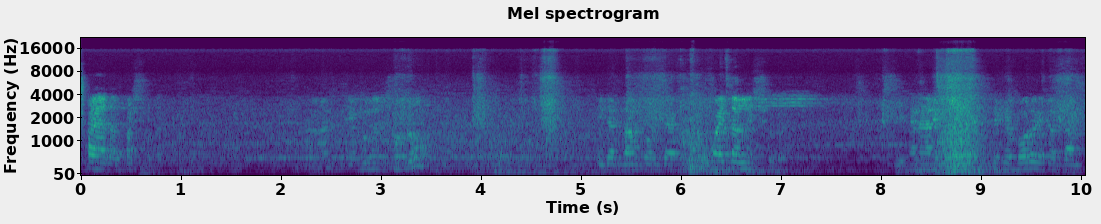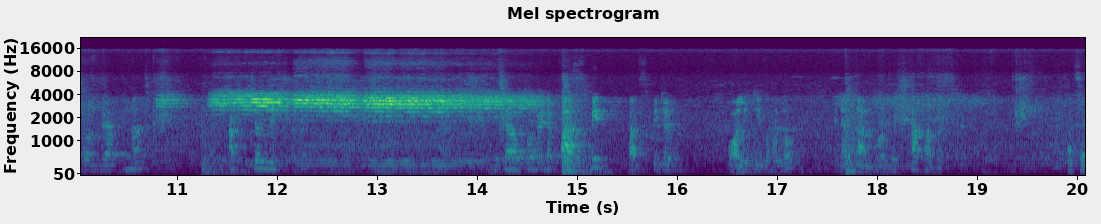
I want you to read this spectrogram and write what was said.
ছয় হাজার পাঁচশো টাকা আর এগুলো ছোট এটার দাম পড়বে আপনার পঁয়তাল্লিশশো টাকা। এখানে আরেকটা এর থেকে বড় এটার দাম পড়বে আপনার আটচল্লিশশো টাকা। এটাও পড়বে এটা পাঁচ ফিট পাঁচ ফিটের কোয়ালিটি ভালো এটার দাম পড়বে সাত হাজার টাকা। আচ্ছা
